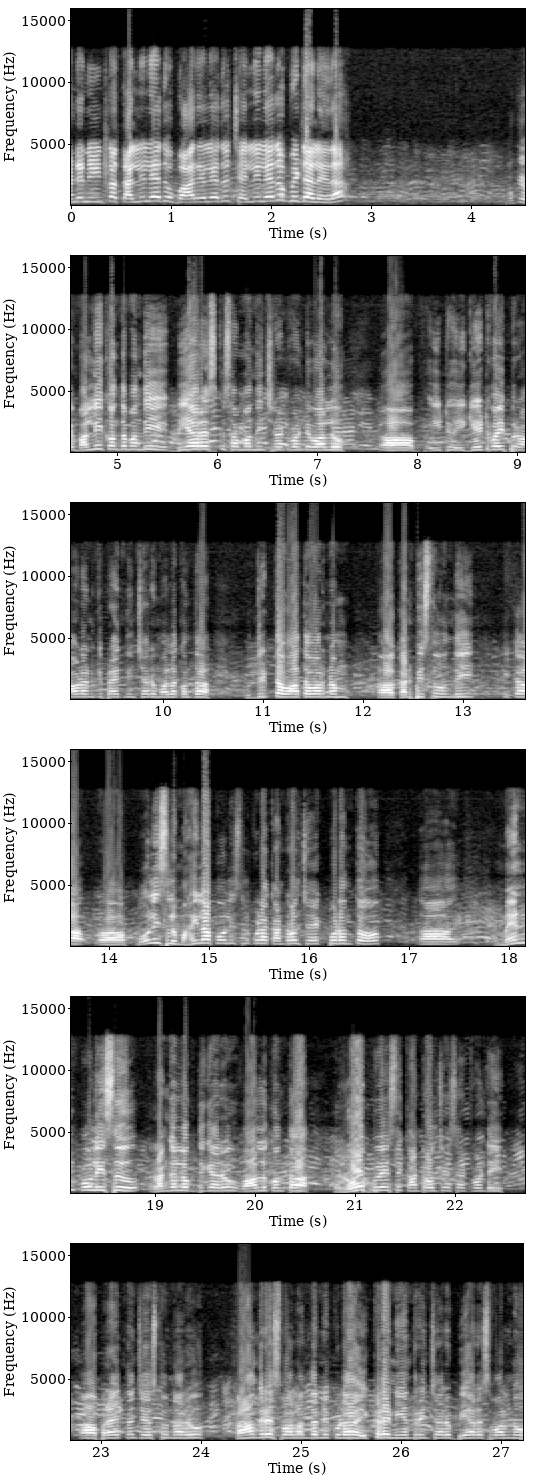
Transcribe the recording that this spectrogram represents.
అంటే నీ ఇంట్లో తల్లి లేదు భార్య లేదు చెల్లి లేదు బిడ్డ లేదా? ఓకే మళ్ళీ కొంతమంది బీఆర్ఎస్కు సంబంధించినటువంటి వాళ్ళు ఇటు ఈ గేట్ వైపు రావడానికి ప్రయత్నించారు. మళ్ళీ కొంత ఉద్రిక్త వాతావరణం కనిపిస్తూ ఉంది. ఇక పోలీసులు మహిళా పోలీసులు కూడా కంట్రోల్ చేయకపోవడంతో మెన్ పోలీసు రంగంలోకి దిగారు. వాళ్ళు కొంత రోప్ వేసి కంట్రోల్ చేసేటువంటి ప్రయత్నం చేస్తున్నారు. కాంగ్రెస్ వాళ్ళందరినీ కూడా ఇక్కడే నియంత్రించారు. బీఆర్ఎస్ వాళ్ళను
